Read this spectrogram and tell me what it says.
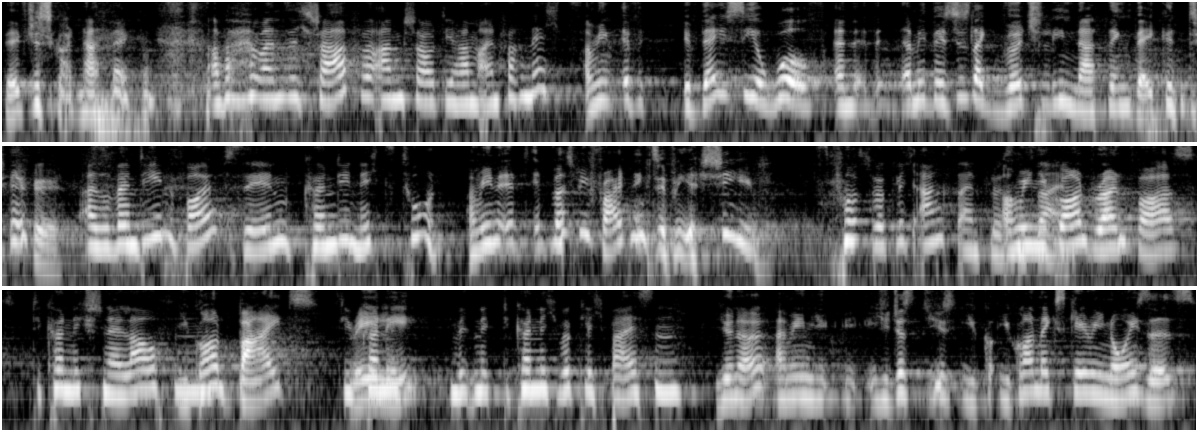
they've just got nothing. Aber wenn man sich Schafe anschaut, die haben einfach nichts. I mean, if, if they see a wolf, and I mean, there's just like virtually nothing they can do. Also wenn die einen Wolf sehen, können die nichts tun. I mean, it, it must be frightening to be a sheep. Es muss wirklich I angsteinflößend mean, you sein. can't run fast, Die können nicht schnell you laufen, can't bite, die können, really. nicht, mit- die können nicht wirklich beißen, You know, I mean, you, you- you just you, you, you can't make scary noises.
